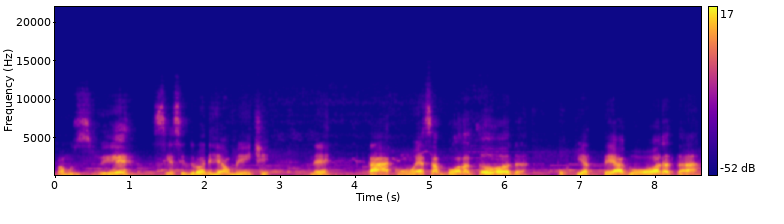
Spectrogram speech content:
vamos ver se esse drone realmente, né, tá com essa bola toda. Porque até agora, tá?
